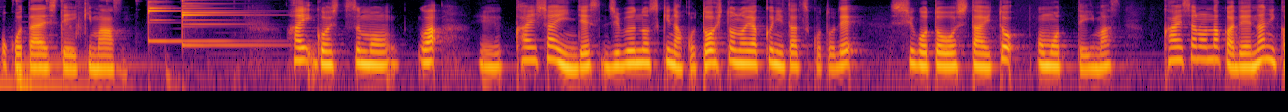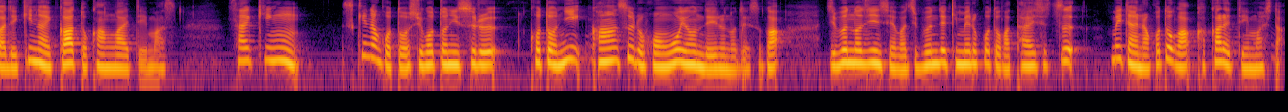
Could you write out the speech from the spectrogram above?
お答えしていきます。はい、ご質問は、えー、会社員です。自分の好きなこと、人の役に立つことで仕事をしたいと思っています。会社の中で何かできないかと考えています。最近好きなことを仕事にすることに関する本を読んでいるのですが自分の人生は自分で決めることが大切みたいなことが書かれていました。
